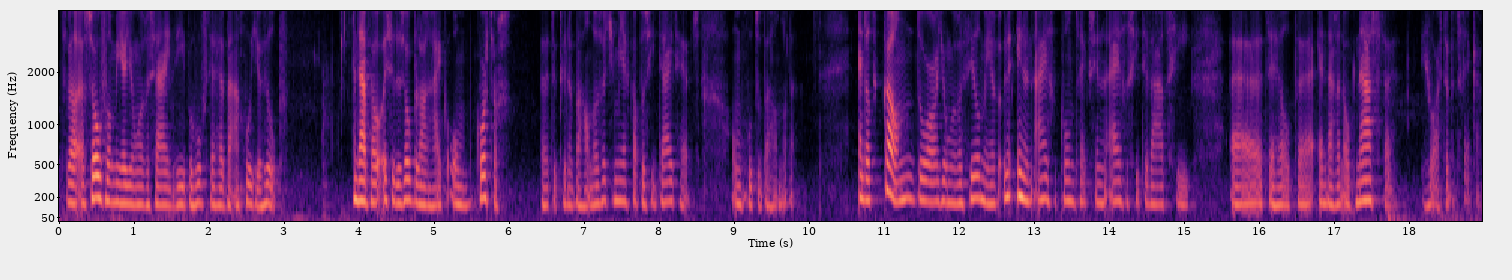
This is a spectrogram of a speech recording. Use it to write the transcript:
Terwijl er zoveel meer jongeren zijn die behoefte hebben aan goede hulp. En daarvoor is het dus ook belangrijk om korter uh, te kunnen behandelen, zodat je meer capaciteit hebt om goed te behandelen. En dat kan door jongeren veel meer in hun eigen context, in hun eigen situatie uh, te helpen en daarin ook naasten heel hard te betrekken.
